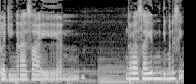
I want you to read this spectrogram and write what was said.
lagi ngerasain ngerasain gimana sih?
